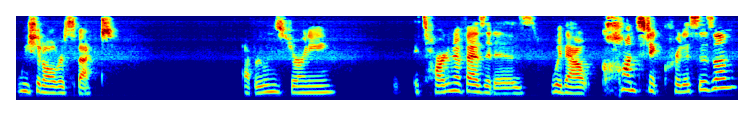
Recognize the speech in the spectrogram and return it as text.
we should all respect everyone's journey. It's hard enough as it is without constant criticism.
